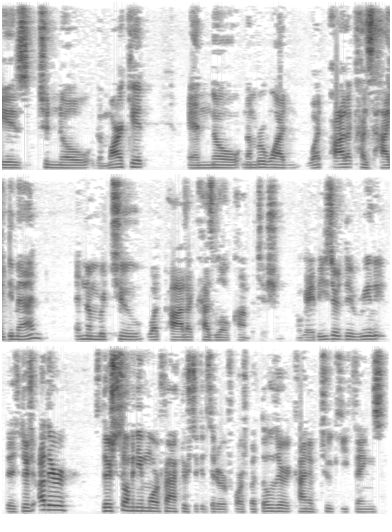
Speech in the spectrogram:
is to know the market and know number one, what product has high demand, and number two, what product has low competition. Okay, these are the really there's, there's other there's so many more factors to consider, of course, but those are kind of two key things.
